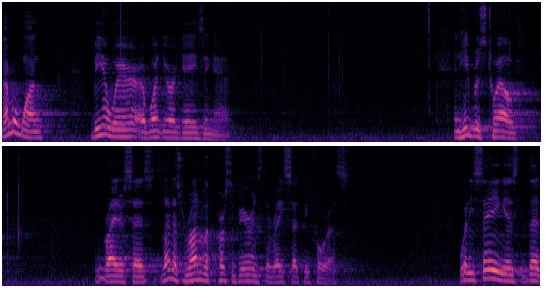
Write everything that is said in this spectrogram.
Number one, be aware of what you're gazing at. In Hebrews 12, the writer says, Let us run with perseverance the race set before us. What he's saying is that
